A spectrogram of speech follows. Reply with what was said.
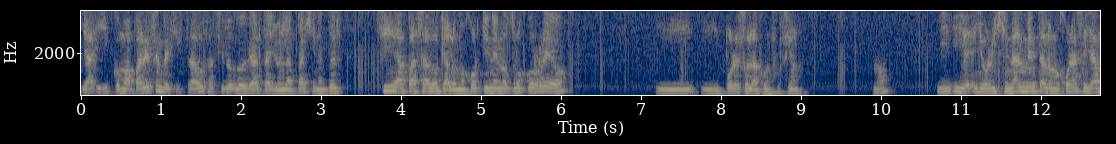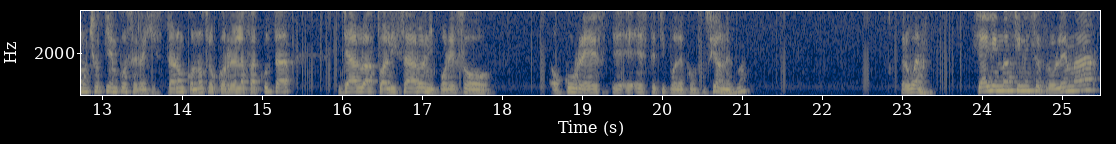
y como aparecen registrados, así los doy de alta yo en la página. Entonces, sí ha pasado que a lo mejor tienen otro correo y, por eso la confusión, ¿no? Y, originalmente, a lo mejor hace ya mucho tiempo, se registraron con otro correo en la facultad, ya lo actualizaron y por eso ocurre este, este tipo de confusiones, ¿no? Pero bueno, si alguien más tiene ese problema,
